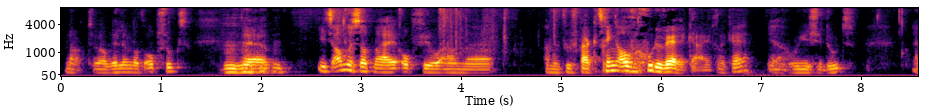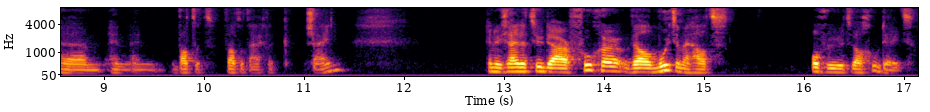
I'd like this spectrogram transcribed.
Nou, terwijl Willem dat opzoekt. Uh, iets anders dat mij opviel aan, uh, aan de toespraak. Het ging over goede werken eigenlijk. Hè? Ja. Hoe je ze doet. Um, en en wat, het, wat het eigenlijk zijn. En u zei dat u daar vroeger wel moeite mee had. Of u het wel goed deed.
